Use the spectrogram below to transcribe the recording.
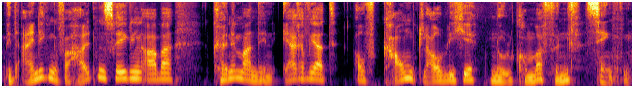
Mit einigen Verhaltensregeln aber könne man den R-Wert auf kaum glaubliche 0,5 senken.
